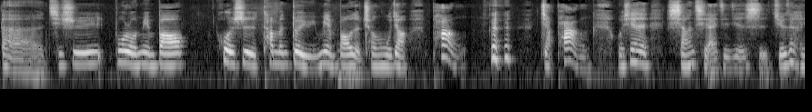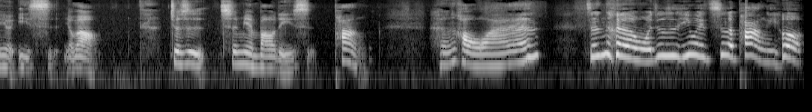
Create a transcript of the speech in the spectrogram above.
呃，其实菠萝面包。或者是他们对于面包的称呼叫胖，呵呵假胖。我现在想起来这件事，觉得很有意思，有没有？就是吃面包的意思，胖，很好玩，真的。我就是因为吃了胖以后，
